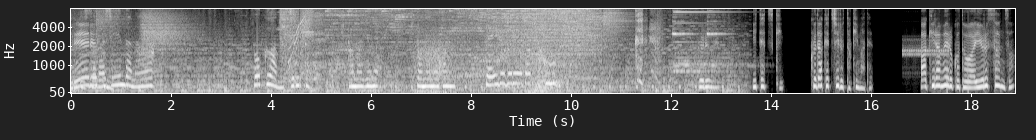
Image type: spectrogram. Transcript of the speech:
忙しいんだな。僕は導く。人の夢。人の望み。セイルブレード。ッ震え凍てつき砕け散る時まで。諦めることは許さんぞ。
